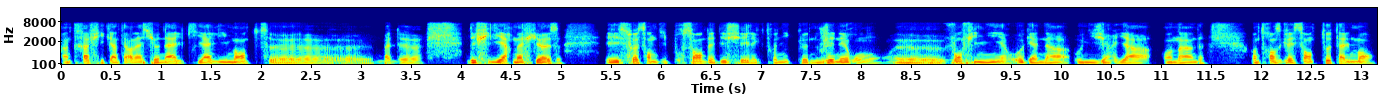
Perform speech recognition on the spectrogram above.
un trafic international qui alimente euh, bah, des filières mafieuses et 70% des déchets électroniques que nous générons euh, vont finir au Ghana, au Nigeria, en Inde, en transgressant totalement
